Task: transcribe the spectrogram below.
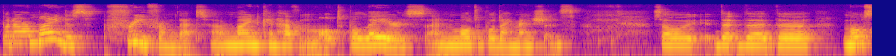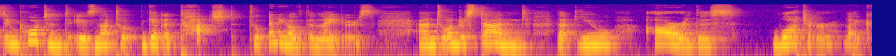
But our mind is free from that. Our mind can have multiple layers and multiple dimensions. So the the the most important is not to get attached to any of the layers and to understand that you are this water like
